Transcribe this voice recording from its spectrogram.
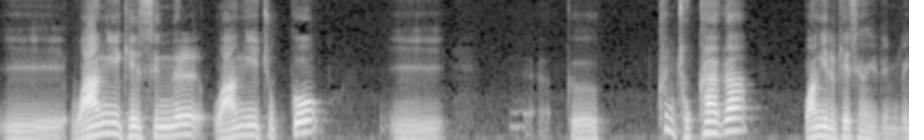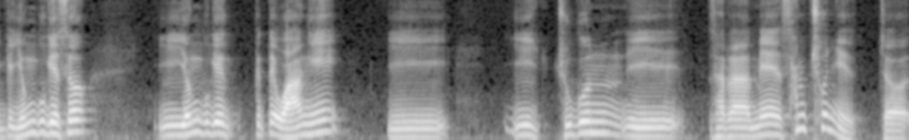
이 왕위 계승을 왕이 죽고 이 그 큰 조카가 왕위를 계승하게 됩니다. 그러니까 영국에서 이 영국의 그때 왕이 이, 이 죽은 이 사람의 삼촌이 저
